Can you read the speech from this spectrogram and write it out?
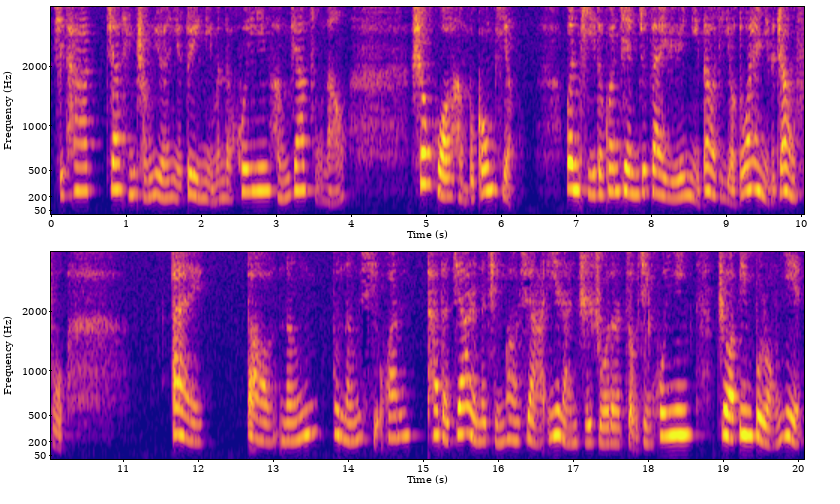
其他家庭成员也对你们的婚姻横加阻挠，生活很不公平。问题的关键就在于你到底有多爱你的丈夫，爱到能不能喜欢他的家人的情况下，依然执着地走进婚姻。这并不容易，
